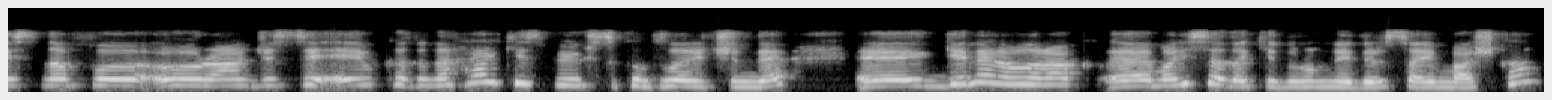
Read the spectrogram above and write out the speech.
esnafı, öğrencisi, ev kadını herkes büyük sıkıntılar içinde. Ee, genel olarak e, Manisa'daki durum nedir Sayın Başkan?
